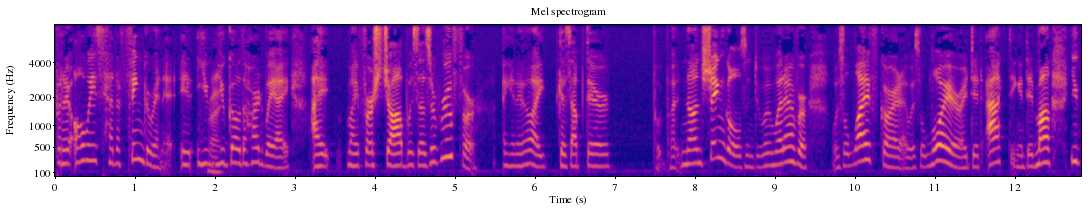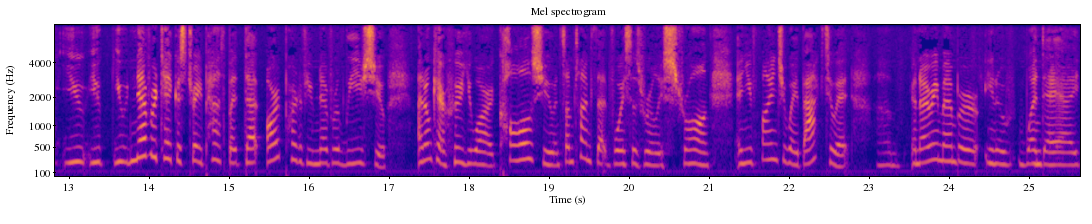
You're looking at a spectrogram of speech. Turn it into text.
But I always had a finger in it. it you, right. you go the hard way. I, I, my first job was as a roofer. You know, I was up there put, putting on shingles and doing whatever. I was a lifeguard. I was a lawyer. I did acting and did model. You, you, you, you never take a straight path, but that art part of you never leaves you. I don't care who you are, it calls you, and sometimes that voice is really strong, and you find your way back to it. Um, and I remember, you know, one day I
